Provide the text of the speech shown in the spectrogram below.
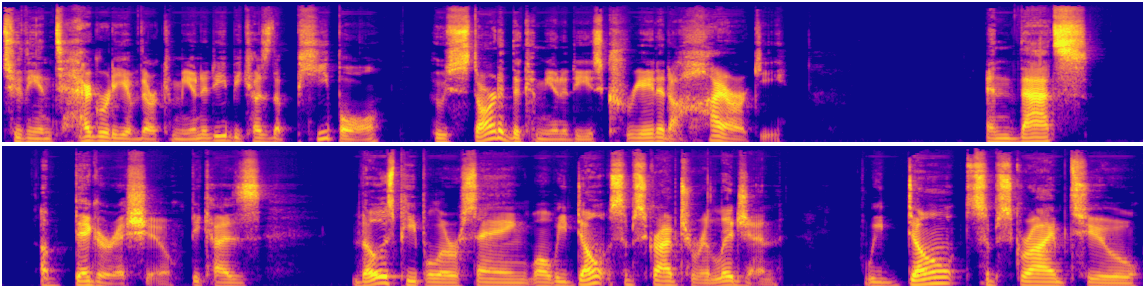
to the integrity of their community because the people who started the communities created a hierarchy. And that's a bigger issue because those people are saying, well, we don't subscribe to religion. We don't subscribe to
